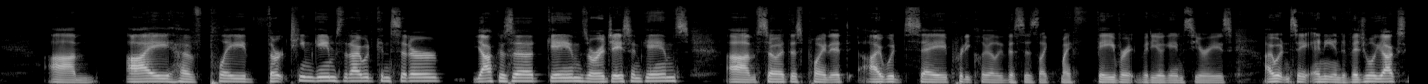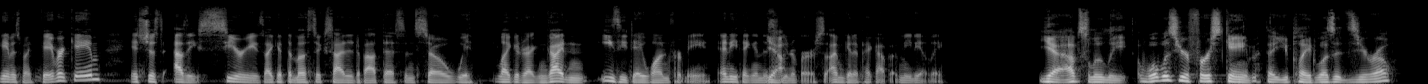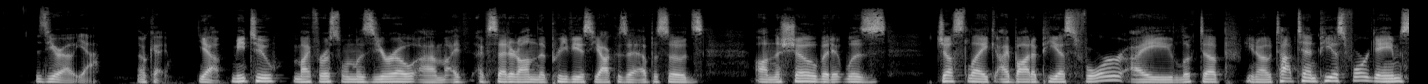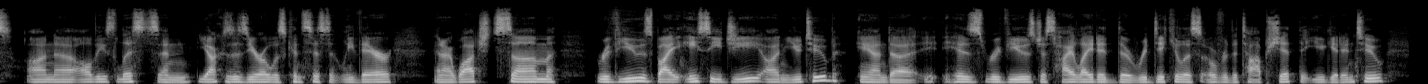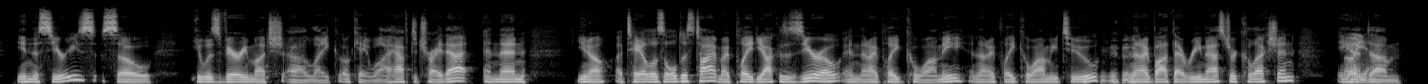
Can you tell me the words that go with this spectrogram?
Um, I have played 13 games that I would consider Yakuza games or adjacent games. Um, so at this point, it I would say pretty clearly this is like my favorite video game series. I wouldn't say any individual Yakuza game is my favorite game. It's just as a series, I get the most excited about this. And so with Like a Dragon Gaiden, easy day one for me. Anything in this Yeah. universe, I'm gonna pick up immediately. Yeah, absolutely. What was your first game that you played? Was it Zero? Zero, yeah. Okay. Yeah, me too. My first one was Zero. Um, I've, I've said it on the previous Yakuza episodes on the show, but it was just like I bought a PS4. I looked up, you know, top 10 PS4 games on uh, all these lists, and Yakuza Zero was consistently there. And I watched some reviews by ACG on YouTube, and uh, his reviews just highlighted the ridiculous, over the top shit that you get into in the series. So it was very much uh, like, okay, well, I have to try that. And then, you know, a tale as old as time. I played Yakuza Zero, and then I played Kiwami, and then I played Kiwami 2, and then I bought that remaster collection. Oh, and yeah. um,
